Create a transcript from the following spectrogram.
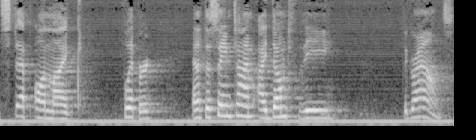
step on my flipper, and at the same time I dumped the the grounds.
